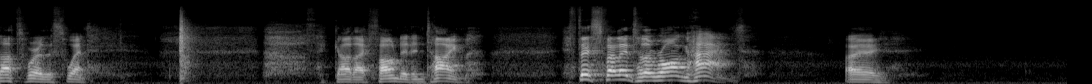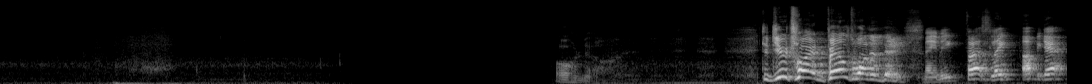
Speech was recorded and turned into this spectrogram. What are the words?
That's where this went. Thank God I found it in time. If this fell into the wrong hands, I. Oh no. Did you try and build one of these? Maybe. Firstly, up you get.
